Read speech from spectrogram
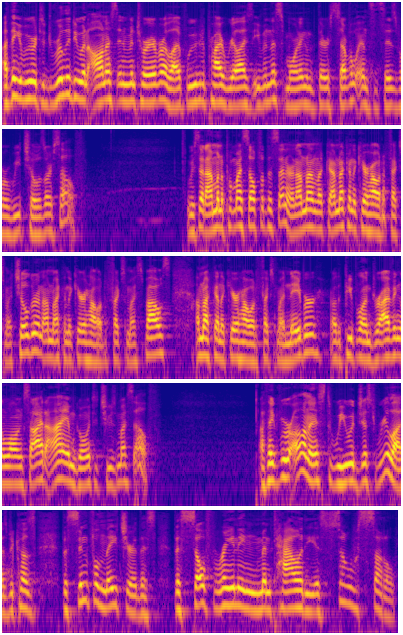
I think if we were to really do an honest inventory of our life, we would probably realize even this morning that there are several instances where we chose ourselves. We said, I'm going to put myself at the center, and I'm not, I'm not going to care how it affects my children. I'm not going to care how it affects my spouse. I'm not going to care how it affects my neighbor or the people I'm driving alongside. I am going to choose myself. I think if we were honest, we would just realize because the sinful nature, this, this self reigning mentality is so subtle.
